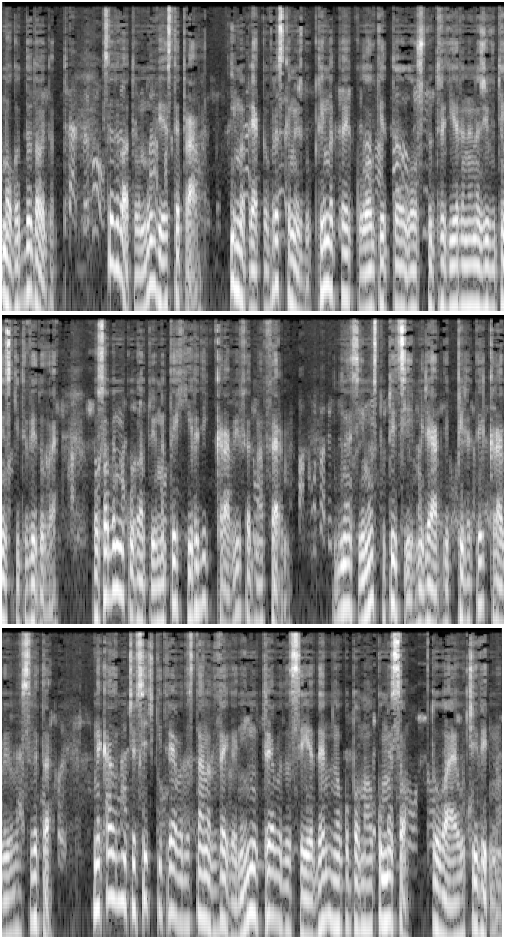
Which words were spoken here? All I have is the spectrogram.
могат да дойдат. Следователно, вие сте права. Има пряка връзка между климата, екологията, лошото третиране на животинските видове. Особено когато имате хиляди крави в една ферма. Днес има стотици милиарди пилета и крави в света. Не казвам, че всички трябва да станат вегани, но трябва да се яде много по-малко месо. Това е очевидно.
